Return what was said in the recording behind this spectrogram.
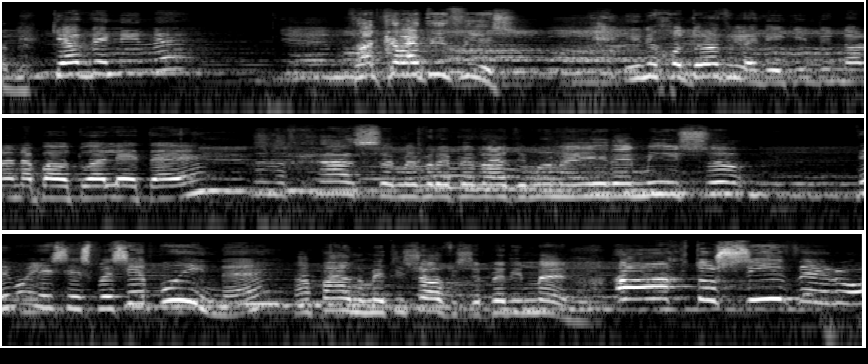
είναι. Και αν δεν είναι, Θα κρατηθείς. είναι χοντρό δηλαδή εκείνη την ώρα να πάω τουαλέτα, ε. Χάσε με βρε παιδάκι μου να ηρεμήσω. Δεν μου λες η ασπασία που είναι; Απάνω με τη Σόφη, σε περιμένω. Αχ, το σίδερο!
